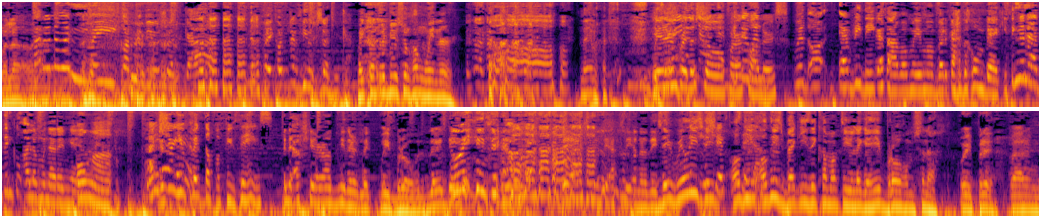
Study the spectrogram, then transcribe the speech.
Wala. Para naman may contribution ka. may contribution ka. may contribution kang winner. Winner for the show, for our callers. With, with all, everyday kasama mo yung mga barkada kong Becky. Tingnan natin kung alam mo na rin ngayon. Oo nga. I'm sure you picked up a few things. And actually around me, they're like, wait, bro. They're, they, they, actually, they actually, you know, they, They really, they, all these, all these Beckys, they come up to you like, hey bro, kamusta na? Wait, pre, parang,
